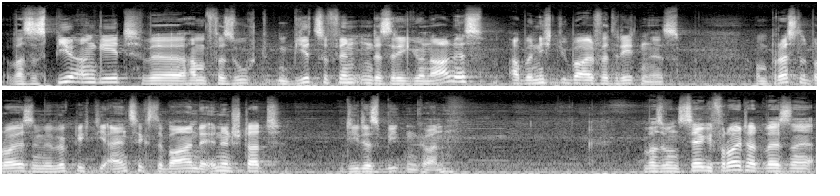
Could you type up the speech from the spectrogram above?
Was das Bier angeht, wir haben versucht, ein Bier zu finden, das regional ist, aber nicht überall vertreten ist. Und Brösselbräu sind wir wirklich die einzigste Bar in der Innenstadt, die das bieten kann. Was uns sehr gefreut hat, weil es eine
